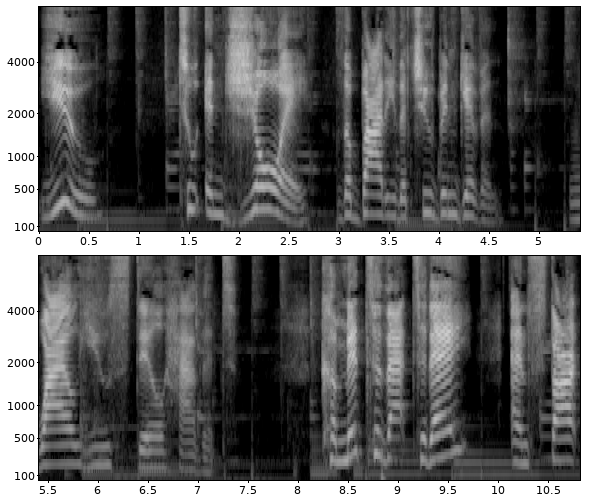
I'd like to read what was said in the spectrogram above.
you to enjoy the body that you've been given while you still have it. Commit to that today and start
